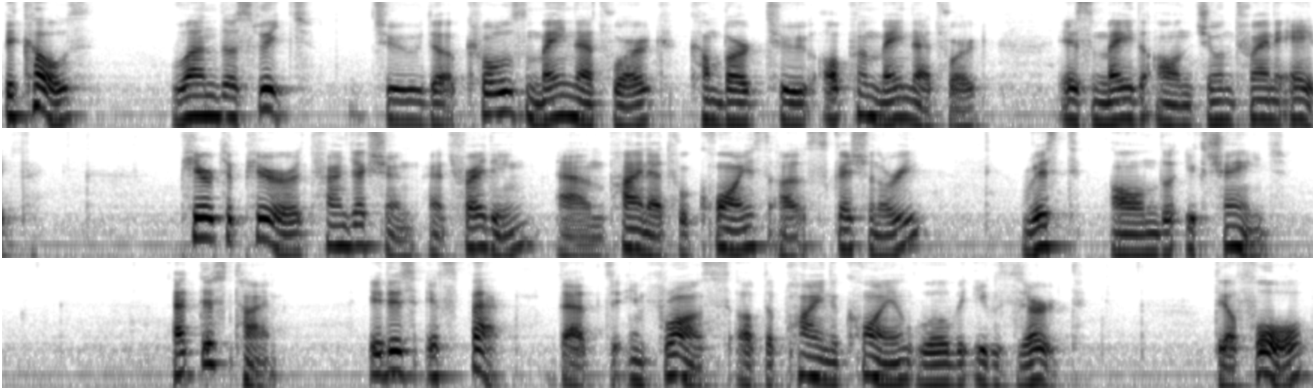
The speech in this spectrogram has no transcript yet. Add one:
Because when the switch to the closed main network convert to open main network is made on June 28th, peer-to-peer -peer transaction and trading and Pi Network coins are stationary, listed on the exchange. At this time, it is expected that the influence of the Pi coin will be exerted. Therefore,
